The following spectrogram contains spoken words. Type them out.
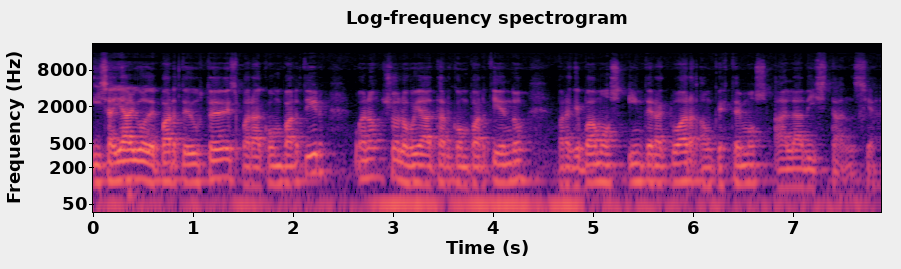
y si hay algo de parte de ustedes para compartir, bueno, yo lo voy a estar compartiendo para que podamos interactuar aunque estemos a la distancia.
